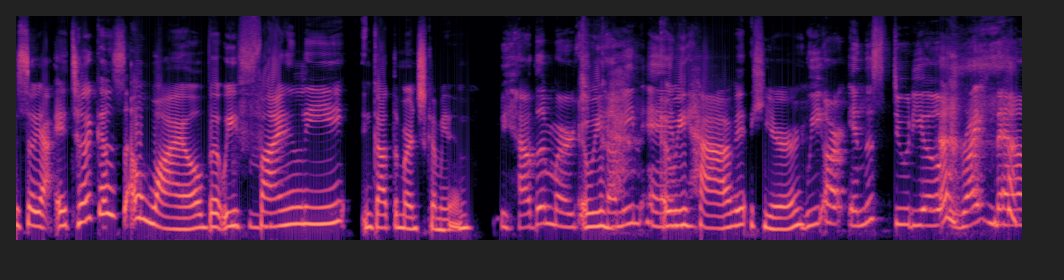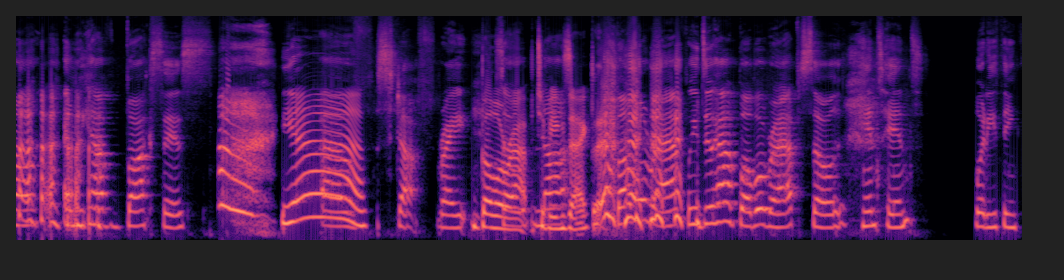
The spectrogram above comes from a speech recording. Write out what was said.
So yeah, it took us a while, but we Mhm. finally got the merch coming in. We have the merch We- coming in. And we have it here. we are in the studio right now, and we have boxes yeah. of stuff, right? Bubble So wrap to be exact. bubble wrap. We do have bubble wrap. So, hint, hint. What do you think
